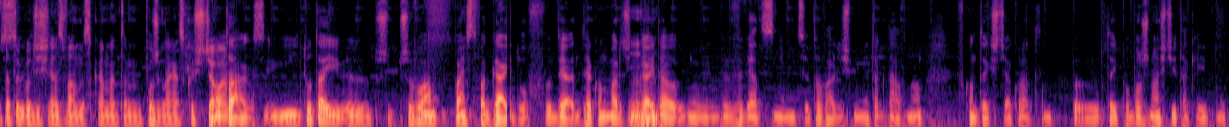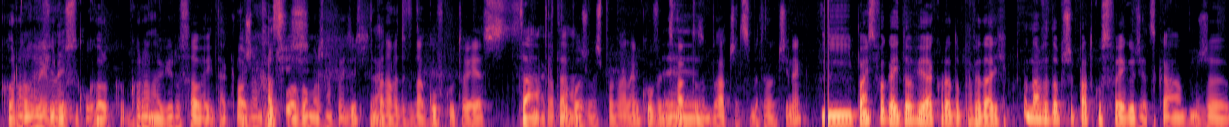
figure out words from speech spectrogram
z... Dlatego dzisiaj nazywamy sakramentem pożegnania z kościołem. No tak i tutaj e, przy, przywołam Państwa gajdów. Diakon Marcin mhm. Gajda, wywiad z nim cytowaliśmy nie tak dawno w kontekście akurat tej pobożności takiej koronawirus, koronawirusowej. Tak, Można tak hasłowo można powiedzieć. Chyba tak. nawet w nagłówku to jest tak, ta tak. pobożność pełna ręku, więc e... warto zobaczyć sobie ten odcinek. I Państwo Gajdowie akurat opowiadali nawet o przypadku swojego dziecka, że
